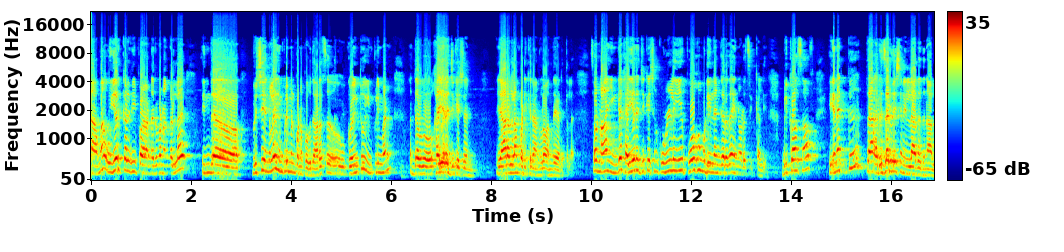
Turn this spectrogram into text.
நாம உயர்கல்வி நிறுவனங்கள்ல இந்த விஷயங்களை இம்ப்ளிமெண்ட் பண்ண போகுது. அரசு going to implement the higher education யாரெல்லாம் படிக்கிறாங்களோ அந்த இடத்துல. ஸோ நான் இங்க ஹையர் எஜுகேஷனுக்கு உள்ளேயே போக முடியலங்கிறதா என்னோட சிக்கல். பிகாஸ் ஆஃப் எனக்கு ரிசர்வேஷன் இல்லாததுனால.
